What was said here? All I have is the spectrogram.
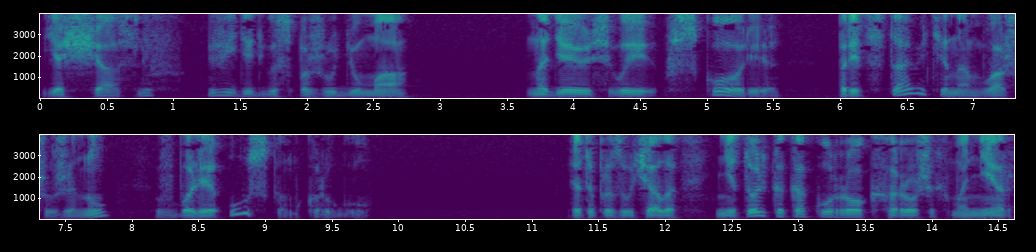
«Я счастлив видеть госпожу Дюма. Надеюсь, вы вскоре представите нам вашу жену в более узком кругу». Это прозвучало не только как урок хороших манер,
